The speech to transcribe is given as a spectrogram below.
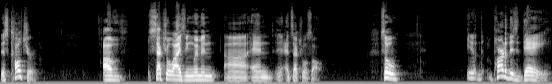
this culture of sexualizing women uh, and and sexual assault. So, you know, part of this day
